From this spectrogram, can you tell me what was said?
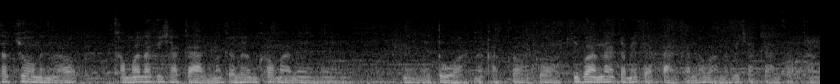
สักช่วงหนึ่งแล้วคำว่านักวิชาการมันก็เริ่มเข้ามาในในในในตัวนะครับ ก็ก็คิดว่าน่าจะไม่แตกต่างกันระหว่างนักวิชาการกับทาง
